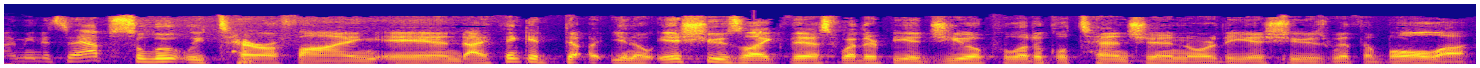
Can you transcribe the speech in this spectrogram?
I mean, it's absolutely terrifying, and I think it, you know, issues like this, whether it be a geopolitical tension or the issues with Ebola,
